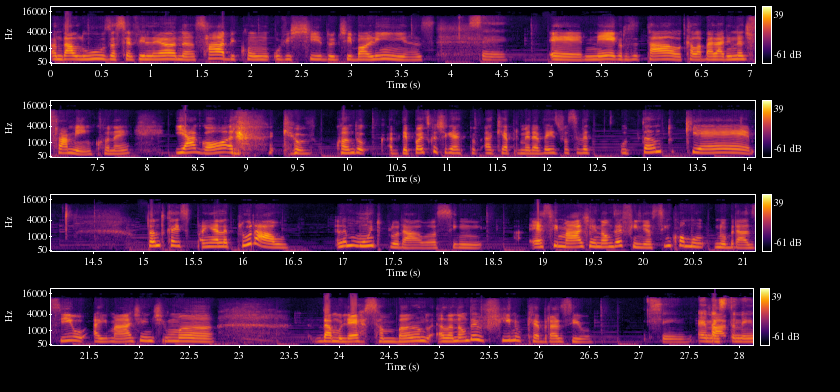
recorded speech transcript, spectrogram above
andaluza, sevilhana, sabe? Com o vestido de bolinhas. Sim. É, negros e tal, aquela bailarina de flamenco, né? E agora, que eu, quando, depois que eu cheguei aqui a primeira vez, você vê o tanto que é, o tanto que a Espanha ela é plural, ela é muito plural, assim. Essa imagem não define, assim como no Brasil a imagem de uma da mulher sambando, ela não define o que é Brasil. Sim, é, mas também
